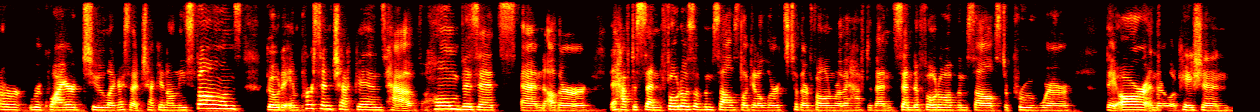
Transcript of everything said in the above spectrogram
are required to, like I said, check in on these phones, go to in person check ins, have home visits, and other, they have to send photos of themselves. They'll get alerts to their phone where they have to then send a photo of themselves to prove where they are and their location.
